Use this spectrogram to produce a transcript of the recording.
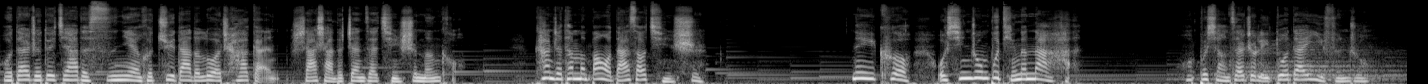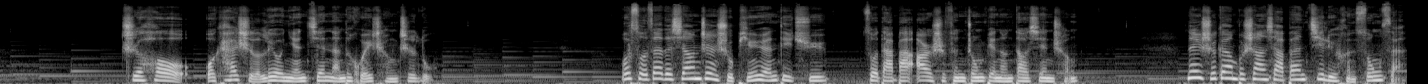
我带着对家的思念和巨大的落差感，傻傻地站在寝室门口，看着他们帮我打扫寝室。那一刻，我心中不停地呐喊：我不想在这里多待一分钟。之后，我开始了六年艰难的回城之路。我所在的乡镇属平原地区。坐大巴二十分钟便能到县城。那时干部上下班纪律很松散，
